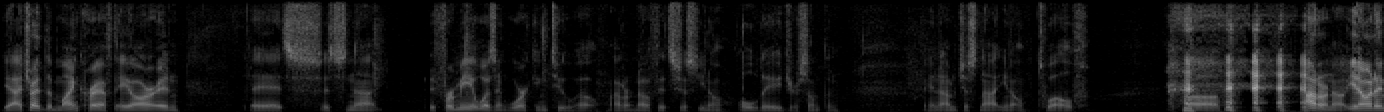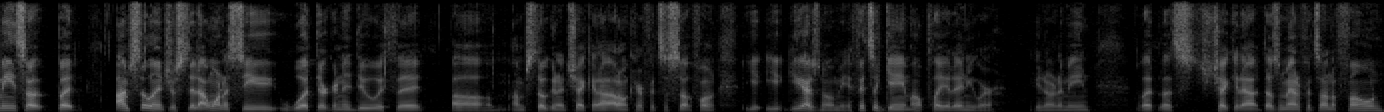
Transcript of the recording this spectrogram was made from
Yeah, I tried the Minecraft AR and it's it's not for me it wasn't working too well. I don't know if it's just, you know, old age or something. And I'm just not, you know, 12. Uh, I don't know. You know what I mean? So, but I'm still interested. I want to see what they're going to do with it. Um, I'm still going to check it out. I don't care if it's a cell phone. You, you, you guys know me. If it's a game, I'll play it anywhere. You know what I mean? Let, let's check it out. Doesn't matter if it's on a phone,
